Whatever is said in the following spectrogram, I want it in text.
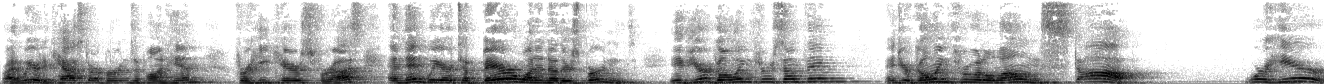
Right? We are to cast our burdens upon Him, for He cares for us. And then we are to bear one another's burdens. If you're going through something and you're going through it alone, stop. We're here.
